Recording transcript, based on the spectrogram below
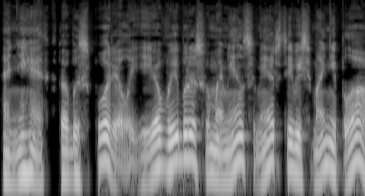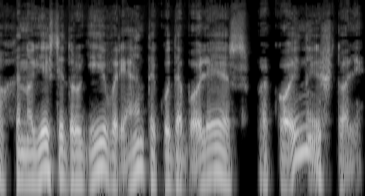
А нет, кто бы спорил, ее выброс в момент смерти весьма неплох, но есть и другие варианты, куда более спокойные, что ли.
